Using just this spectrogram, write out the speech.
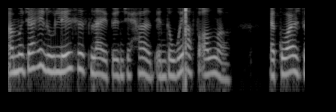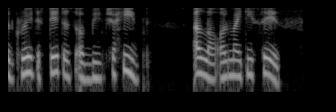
A mujahid who lays his life in jihad in the way of Allah acquires the great status of being shaheed. Allah Almighty says,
